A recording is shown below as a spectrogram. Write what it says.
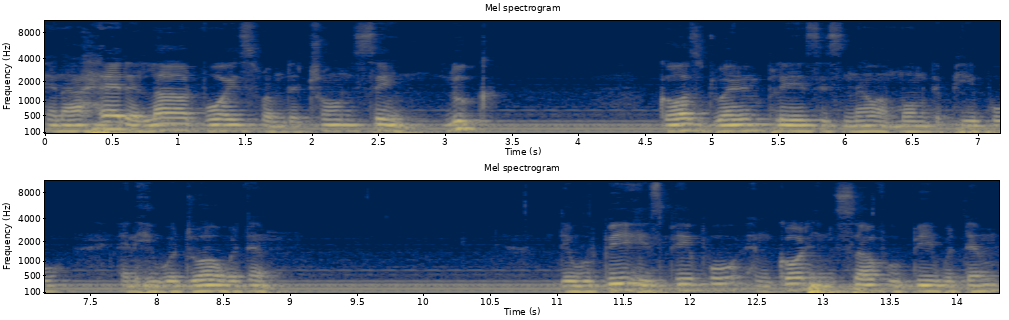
And I heard a loud voice from the throne saying, Look, God's dwelling place is now among the people, and he will dwell with them. They will be his people, and God himself will be with them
